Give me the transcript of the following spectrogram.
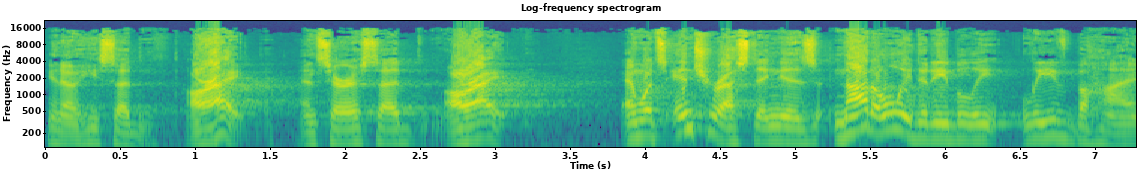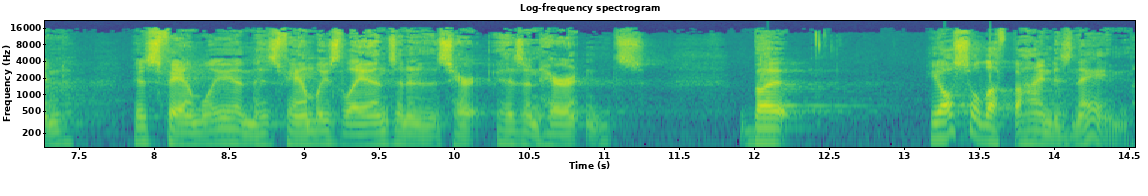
you know, he said, All right. And Sarah said, All right. And what's interesting is not only did he leave behind his family and his family's lands and his, his inheritance, but he also left behind his name.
